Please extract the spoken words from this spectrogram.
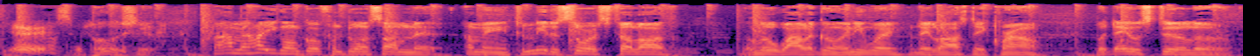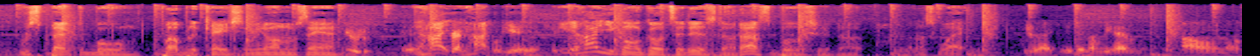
Yeah, That's bullshit. I mean, how you gonna go from doing something that I mean, to me, the source fell off a little while ago anyway, and they lost their crown, but they was still a respectable publication. You know what I'm saying? beautiful. How, how, yeah, yeah, how you gonna go to this though? That's bullshit, dog. That's whack. Right. They're gonna be having, I don't know,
